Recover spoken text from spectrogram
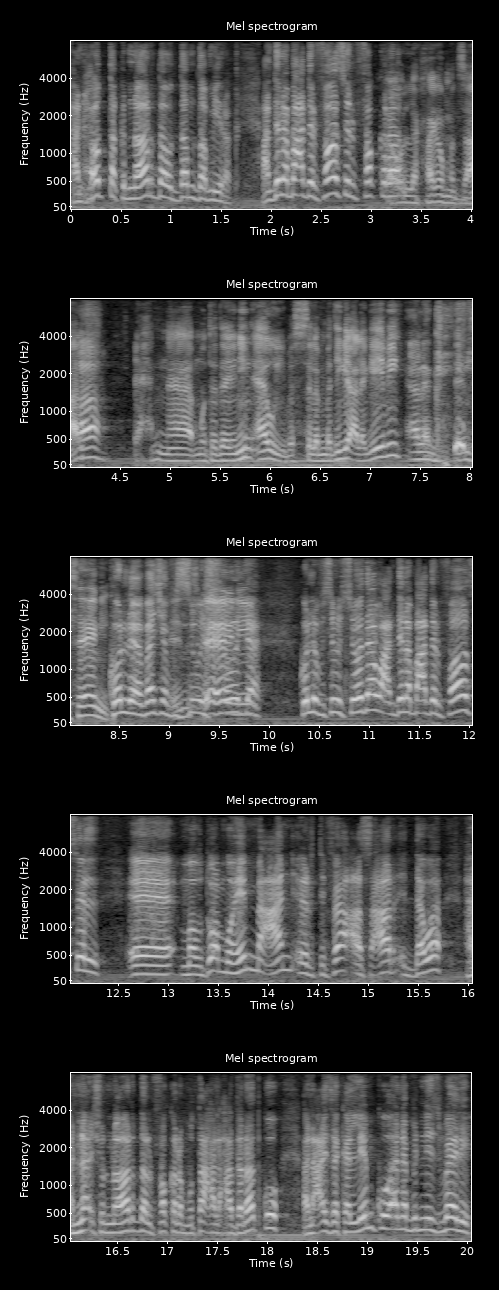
هنحطك النهارده قدام ضميرك. عندنا بعد الفاصل فقره أقول لك حاجة وما تزعلش. آه. إحنا متدينين قوي بس لما تيجي على جيبي على جيبي. إنساني. كله يا باشا في السوق. السوداء. كله في السوق السوداء. وعندنا بعد الفاصل موضوع مهم عن ارتفاع أسعار الدواء. هنناقشه النهارده الفقرة متاحة لحضراتكم. أنا عايز أكلمكم. أنا بالنسبة لي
